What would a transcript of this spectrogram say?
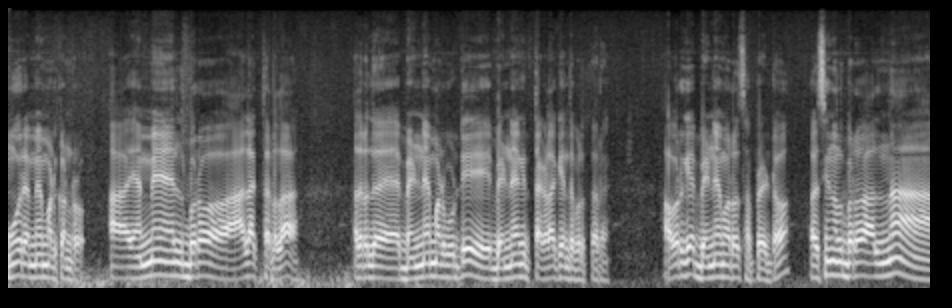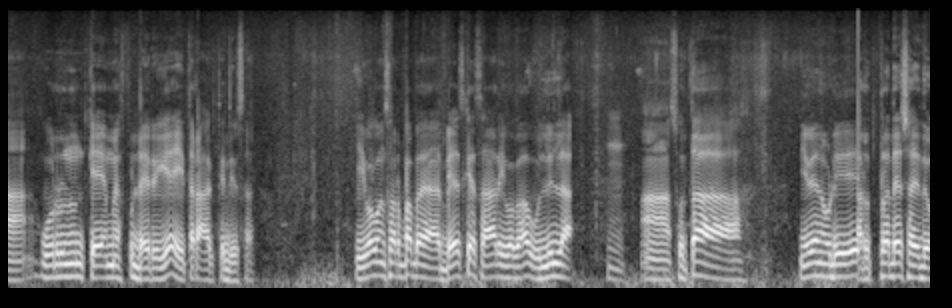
ಮೂರು ಎಮ್ಮೆ ಮಾಡ್ಕೊಂಡ್ರು. ಆ ಎಮ್ಮೆಯಲ್ಲಿ ಬರೋ ಹಾಲು ಹಾಕ್ತಾರಲ್ಲ, ಅದರಲ್ಲಿ ಬೆಣ್ಣೆ ಮಾಡ್ಬಿಟ್ಟು ಬೆಣ್ಣೆಗೆ ತಗೊಳಕ್ಕೆ ಅಂತ ಬರ್ತಾರೆ. ಅವ್ರಿಗೆ ಬೆಣ್ಣೆ ಮರ ಸಪ್ರೇಟು. ಹಸಿನಲ್ಲಿ ಬರೋ ಹಾಲನ್ನ ಊರು ಕೆ ಎಂ ಎಫ್ ಡೈರಿಗೆ ಈ ಥರ ಹಾಕ್ತಿದ್ದೀವಿ ಸರ್. ಇವಾಗ ಒಂದು ಸ್ವಲ್ಪ ಬೇಸಿಗೆ ಸರ್ ಇವಾಗ ಹುಲ್ಲಿಲ್ಲ. ಸುತ್ತ ನೀವೇ ನೋಡಿ ಅರ್ಧ ಪ್ರದೇಶ ಇದು.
